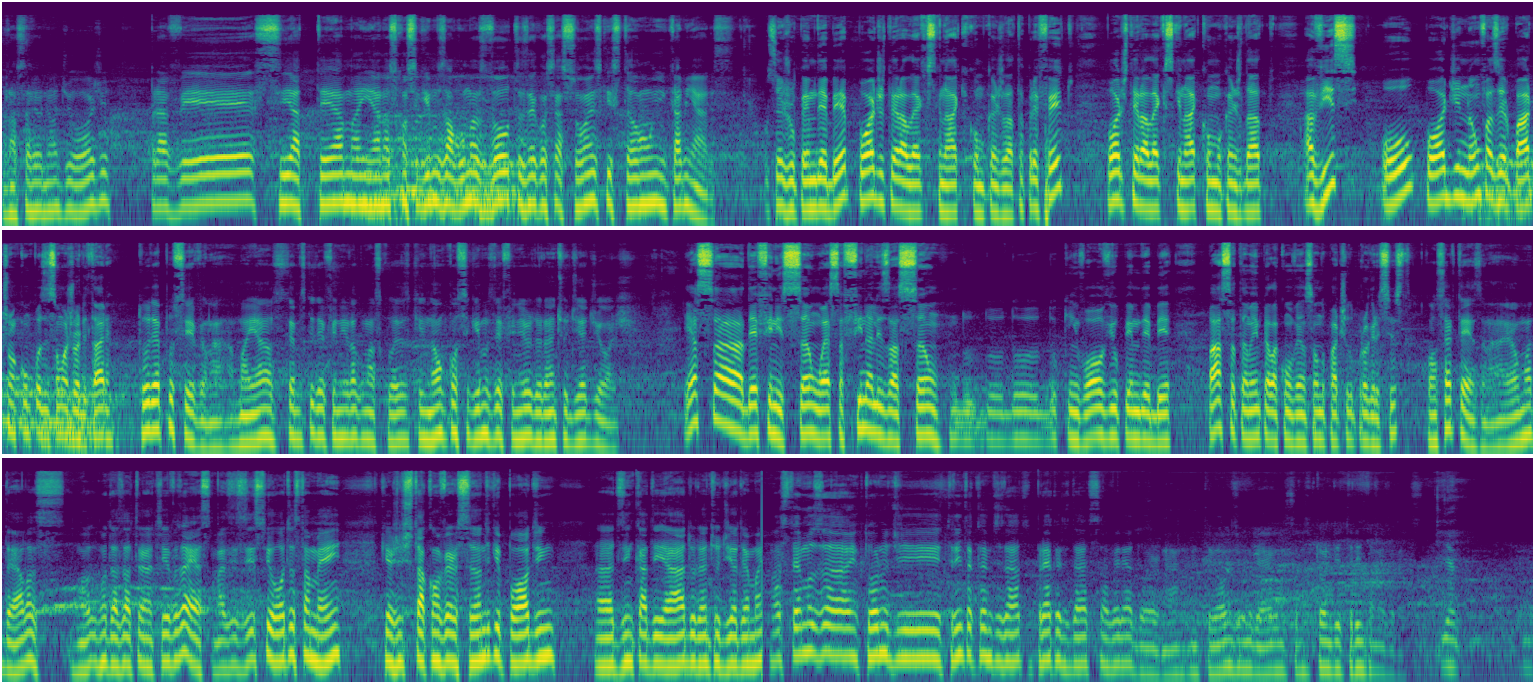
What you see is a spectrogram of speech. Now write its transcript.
a nossa reunião de hoje para ver se até amanhã nós conseguimos algumas outras negociações que estão encaminhadas. Ou seja, o PMDB pode ter Alex Knack como candidato a prefeito, pode ter Alex Knack como candidato a vice ou pode não fazer parte de uma composição majoritária? Tudo é possível, né? Amanhã nós temos que definir algumas coisas que não conseguimos definir durante o dia de hoje. Essa definição, essa finalização do, do, do, do que envolve o PMDB passa também pela convenção do Partido Progressista? Com certeza, né? É uma delas, uma, das alternativas é essa, mas existem outras também que a gente está conversando e que podem desencadear durante o dia de amanhã. Nós temos uh, em torno de 30 candidatos, pré-candidatos a vereador, né? Entre homens e mulheres, nós temos em torno de 30 mais ou menos.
